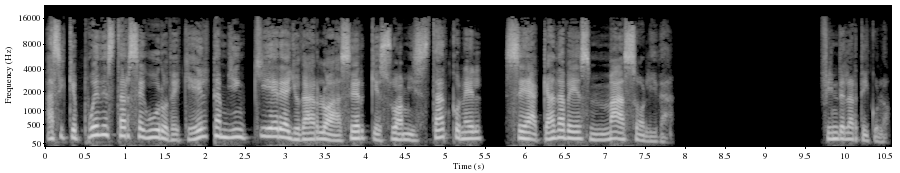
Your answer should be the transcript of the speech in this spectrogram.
Así que puede estar seguro de que él también quiere ayudarlo a hacer que su amistad con él sea cada vez más sólida. Fin del artículo.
